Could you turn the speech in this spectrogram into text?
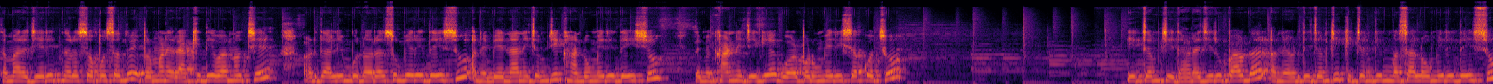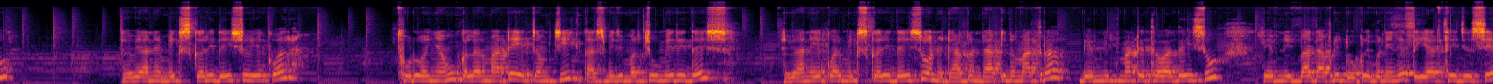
તમારે જે રીતનો રસો પસંદ હોય એ પ્રમાણે રાખી દેવાનો છે. અડધા લીંબુનો રસ ઉમેરી દઈશું અને બે નાની ચમચી ખાંડ ઉમેરી દઈશું. તમે ખાંડની જગ્યાએ ગોળ પણ ઉમેરી શકો છો. એક ચમચી ધાણા જીરું પાવડર અને અડધી ચમચી કિચન કિંગ મસાલો ઉમેરી દઈશું. હવે આને મિક્સ કરી દઈશું એકવાર. થોડું અહીંયા હું કલર માટે એક ચમચી કાશ્મીરી મરચું ઉમેરી દઈશ. હવે આને એકવાર મિક્સ કરી દઈશું અને ઢાંકણ ઢાંકીને માત્ર બે મિનિટ માટે થવા દઈશું. બે મિનિટ બાદ આપણી ઢોકળી બનીને તૈયાર થઈ જશે.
